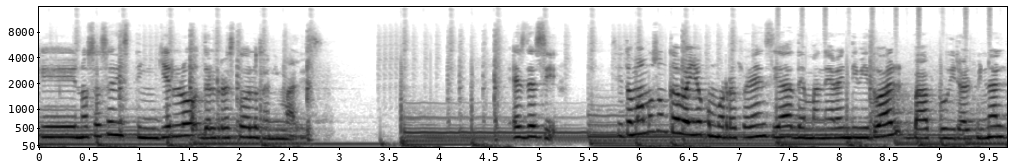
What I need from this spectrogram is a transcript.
que nos hace distinguirlo del resto de los animales. Es decir, si tomamos un caballo como referencia de manera individual, va a fluir al final.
